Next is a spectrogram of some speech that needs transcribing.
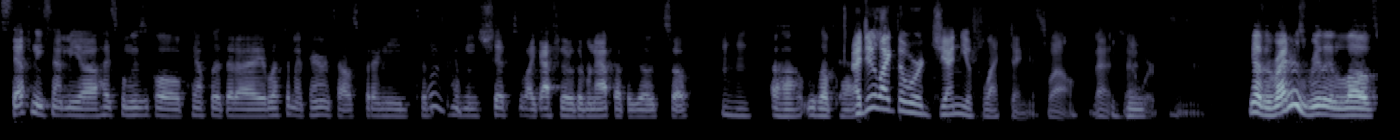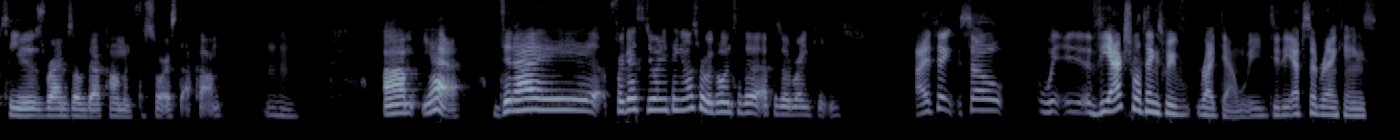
Stephanie sent me a high school musical pamphlet that I left at my parents' house, but I need to Oh, that's cool. have them shipped like after the Renap episode. So hmm uh we love that. I do like the word genuflecting as well. That that Mhm. word was in there. yeah, the writers really love to use rhymezone.com and thesaurus.com. hmm Um yeah. Did I forget to do anything else or are we going to the episode rankings? I think so. We, the actual things we write down. We do the episode rankings.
